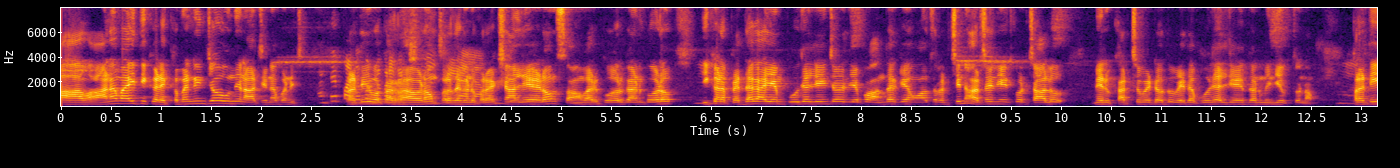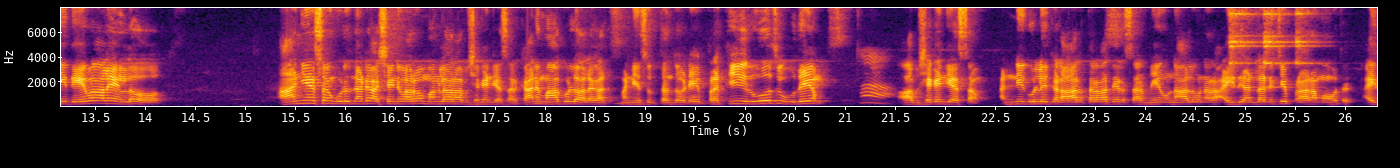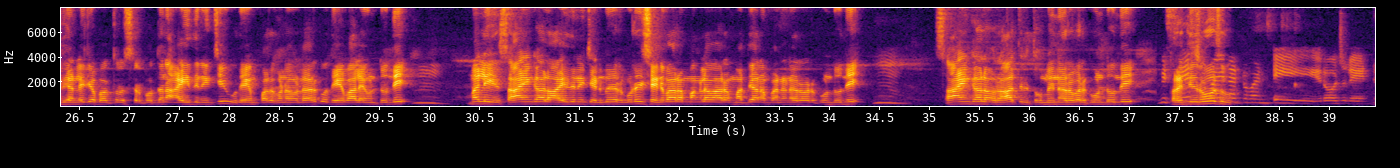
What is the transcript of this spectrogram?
ఆ ఆనవాయితీ ఇక్కడ ఎక్కడి నుంచో ఉంది నా చిన్నప్పటి నుంచి. ప్రతి ఒక్కరు రావడం చేయాలా? ప్రదక్షిణాలు చేయడం స్వామివారి కోరిక అనుకోవడం ఇక్కడ పెద్దగా ఏం పూజలు చేయించడం చెప్పు అందరికీ ఏం అవసరం? చిన్న అర్చన చేసుకోవడం చాలు మీరు ఖర్చు పెట్టవద్దు వేద పూజలు చేయొద్దు అని మేము చెప్తున్నాం. ప్రతి దేవాలయంలో ఆంజనేయ స్వామి గుడి ఉందంటే ఆ శనివారం మంగళవారం అభిషేకం చేస్తారు. కానీ మా గుళ్ళో అలా కాదు. మన్య సూక్తంతో ప్రతిరోజు ఉదయం అభిషేకం చేస్తాం. అన్ని గుళ్ళు ఇక్కడ ఆరు తర్వాత తెరుస్తారు. మేము నాలుగున్నర ఐదు గంటల నుంచి ప్రారంభం అవుతుంది. ఐదు గంటల నుంచి భక్తులు వస్తారు. పొద్దున ఐదు నుంచి ఉదయం పదకొండు గంటల వరకు దేవాలయం ఉంటుంది. మళ్ళీ సాయంకాలం ఐదు నుంచి ఎనిమిది వరకు ఉంటుంది. శనివారం మంగళవారం మధ్యాహ్నం పన్నెండున్నర వరకు ఉంటుంది. సాయంకాలం రాత్రి తొమ్మిదిన్నర వరకు ఉంటుంది. ప్రతిరోజు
